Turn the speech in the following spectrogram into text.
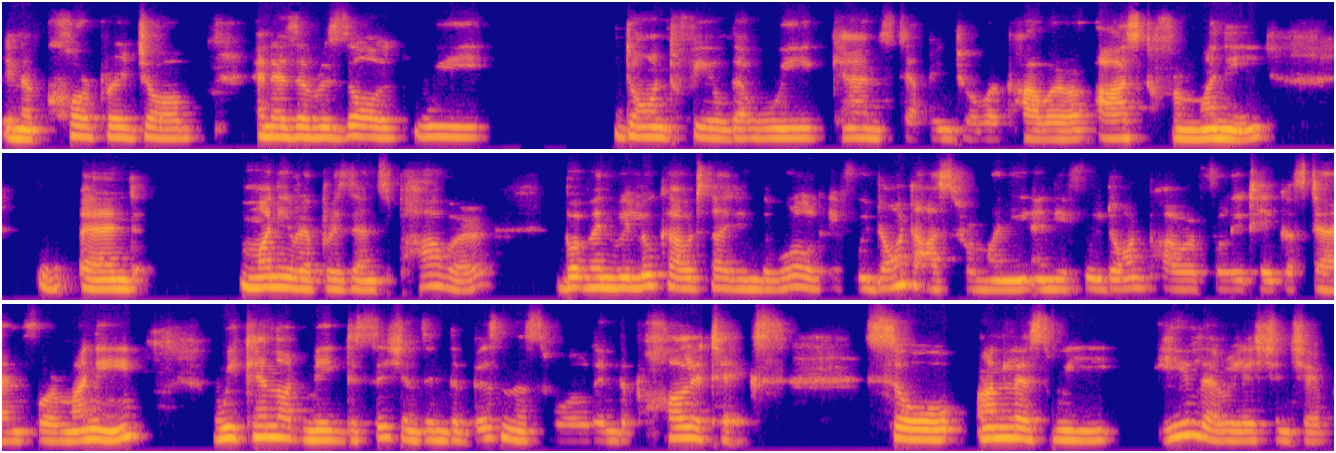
in a corporate job and as a result we don't feel that we can step into our power or ask for money. And money represents power. But when we look outside in the world, if we don't ask for money and if we don't powerfully take a stand for money, we cannot make decisions in the business world, in the politics. So, unless we heal that relationship,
